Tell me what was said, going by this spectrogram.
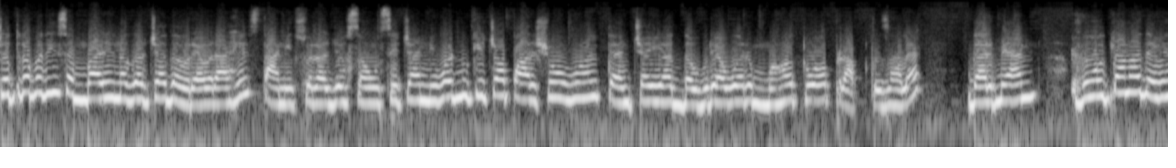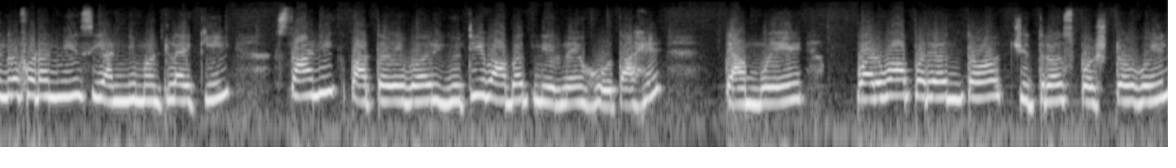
छत्रपती संभाजीनगरच्या दौऱ्यावर आहे स्थानिक स्वराज्य संस्थेच्या निवडणुकीच्या पार्श्वभूमीवर त्यांच्या या दौऱ्यावर महत्त्व प्राप्त झालंय. दरम्यान बोलताना देवेंद्र फडणवीस यांनी म्हटलंय की स्थानिक पातळीवर युतीबाबत निर्णय होत आहे. त्यामुळे परवापर्यंत चित्र स्पष्ट होईल.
